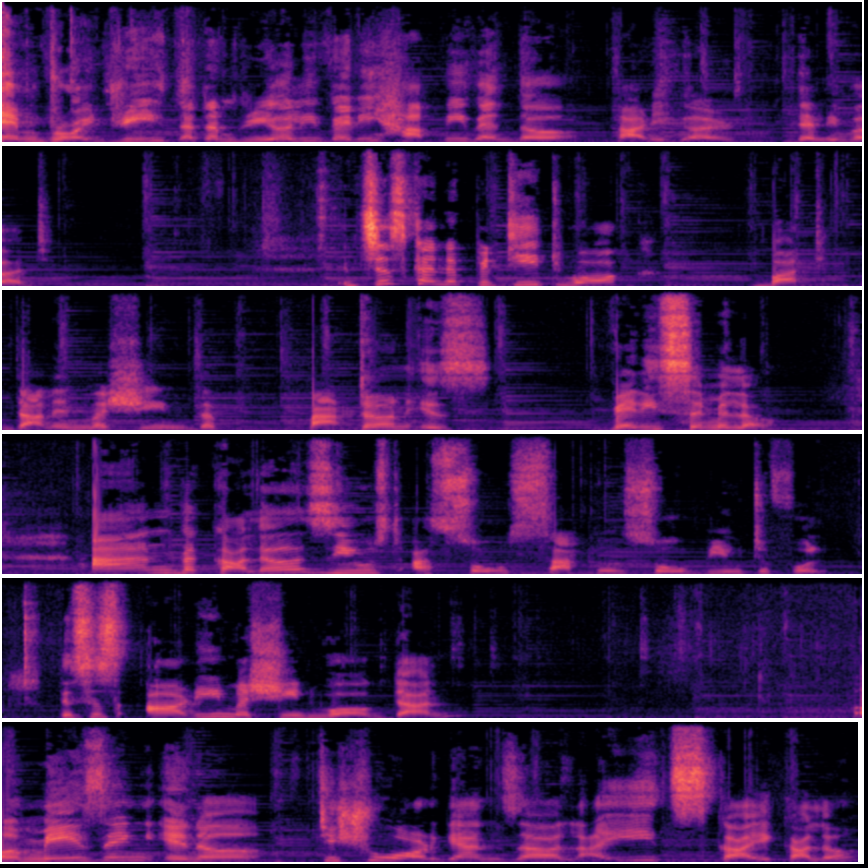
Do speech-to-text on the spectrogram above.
embroidery that I'm really very happy when the Karigar delivered. It's just kind of petite work but done in machine. The pattern is very similar and the colors used are so subtle, so beautiful. This is Ari machine work done. Amazing in a tissue organza light sky color.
